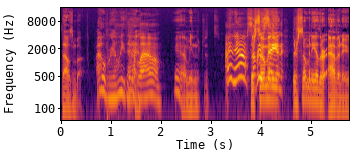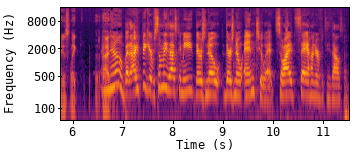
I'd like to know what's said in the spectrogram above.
Thousand bucks. Oh, really? That Yeah. low? Yeah, I mean, it's, I know. there's so many. saying, There's so many other avenues. Like, I know, but I figure if somebody's asking me, there's no there's no end to it. So I'd say 150,000.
